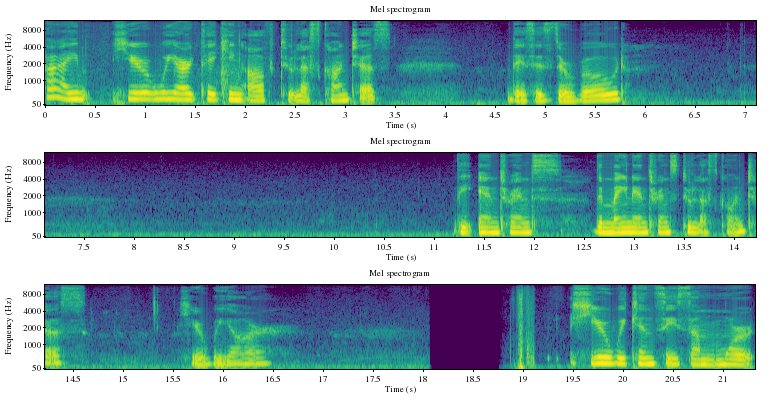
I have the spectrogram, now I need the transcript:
Hi, here we are taking off to Las Conchas. This is the road. The entrance, the main entrance to Las Conchas. Here we are. Here we can see some more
